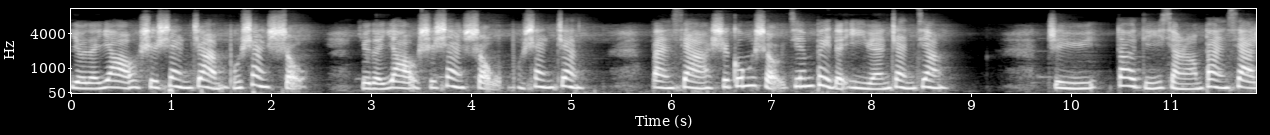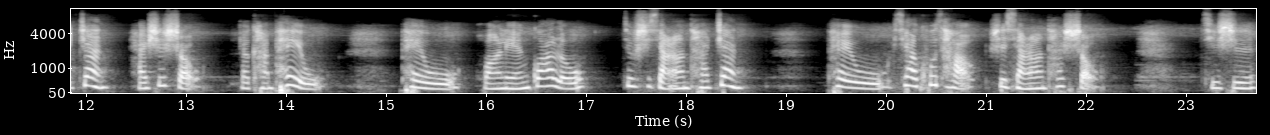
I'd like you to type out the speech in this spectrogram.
有的药是善战不善守，有的药是善守不善战。半夏是攻守兼备的一员战将。至于到底想让半夏战还是守，要看配伍。配伍黄连瓜蒌就是想让它站，配伍夏枯草是想让它守。其实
